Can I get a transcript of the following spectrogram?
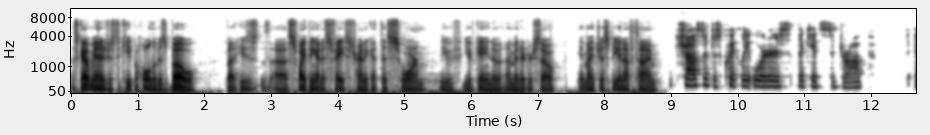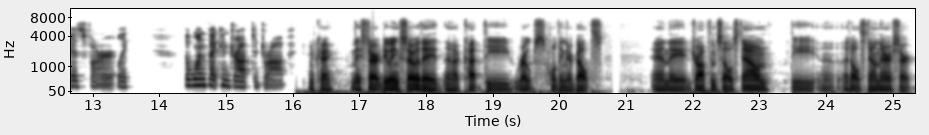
The scout manages to keep a hold of his bow, but he's uh, swiping at his face trying to get this swarm. You've you've gained a, a minute or so. It might just be enough time. Shasta just quickly orders the kids to drop as far like the ones that can drop to drop. Okay. They start doing so. They uh, cut the ropes holding their belts, and they drop themselves down. The uh, adults down there start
